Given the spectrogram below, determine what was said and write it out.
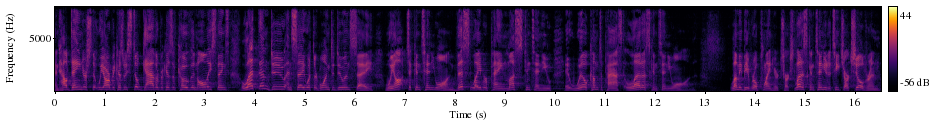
and how dangerous that we are because we still gather because of COVID and all these things, let them do and say what they're going to do and say. We ought to continue on. This labor pain must continue. It will come to pass. Let us continue on. Let me be real plain here, church. Let us continue to teach our children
